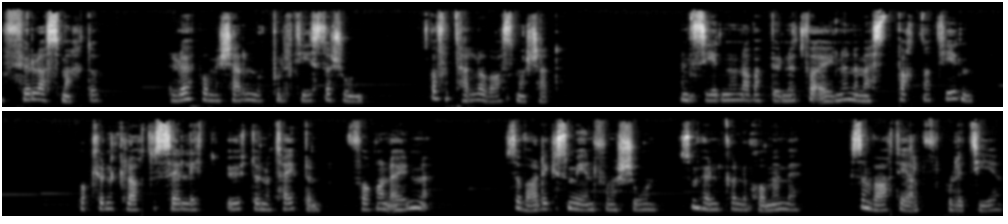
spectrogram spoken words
og full av smerter løper Michelle mot politistasjonen og forteller hva som har skjedd. Men siden hun har vært bundet for øynene mesteparten av tiden, og kun klarte å se litt ut under teipen foran øynene, så var det ikke så mye informasjon som hun kunne komme med som var til hjelp for politiet.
